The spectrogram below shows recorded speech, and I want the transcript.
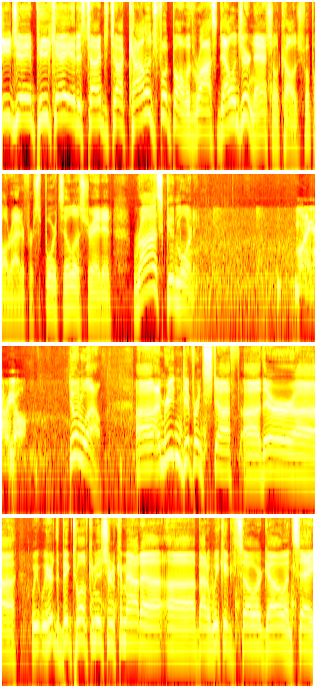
DJ and PK, it is time to talk college football with Ross Dellenger, national college football writer for Sports Illustrated. Ross, good morning. Morning, how are y'all? Doing well. Uh, I'm reading different stuff. Uh, there, uh, we, we, heard the Big 12 commissioner come out about a week or so ago and say,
